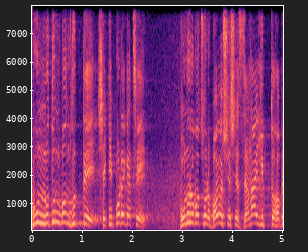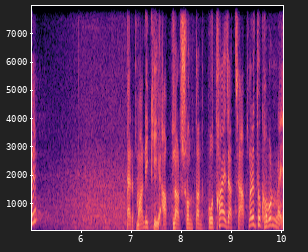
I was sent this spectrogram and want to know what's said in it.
কোন নতুন বন্ধুত্বে সে কি পড়ে গেছে? পনেরো বছর বয়সে সে জানায় লিপ্ত হবে। এর মানে কি? আপনার সন্তান কোথায় যাচ্ছে? আপনারই তো খবর নাই।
